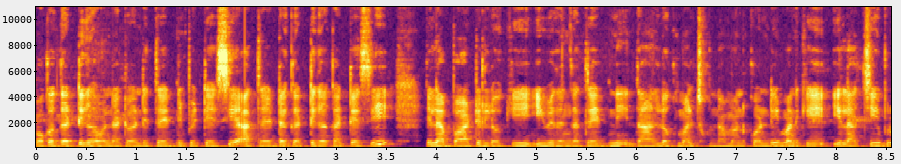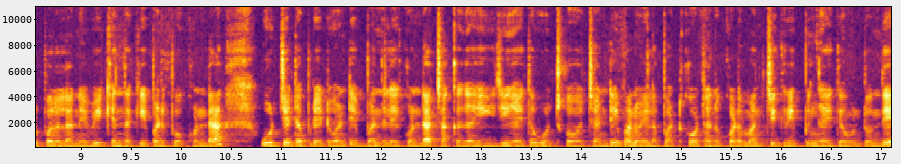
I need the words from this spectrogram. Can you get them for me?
ఒక గట్టిగా ఉన్నటువంటి థ్రెడ్ని పెట్టేసి ఆ థ్రెడ్ గట్టిగా కట్టేసి ఇలా బాటిల్లోకి ఈ విధంగా థ్రెడ్ని దానిలోకి మలుచుకున్నాం అనుకోండి మనకి ఇలా చీపురు పొలలు అనేవి కిందకి పడిపోకుండా ఊడ్చేటప్పుడు ఎటువంటి ఇబ్బంది లేకుండా చక్కగా ఈజీగా అయితే ఊడ్చుకోవచ్చండి. మనం ఇలా పట్టుకోవటానికి కూడా మంచి గ్రిప్పింగ్ అయితే ఉంటుంది.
